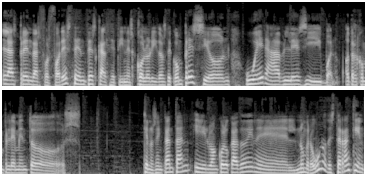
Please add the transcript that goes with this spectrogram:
Las prendas fosforescentes, calcetines coloridos de compresión, wearables y, bueno, otros complementos que nos encantan y lo han colocado en el número uno de este ranking.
